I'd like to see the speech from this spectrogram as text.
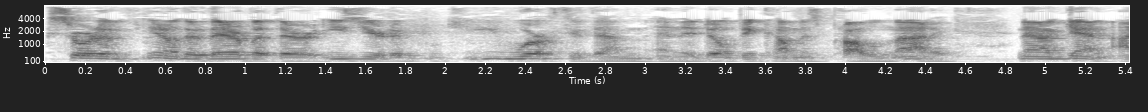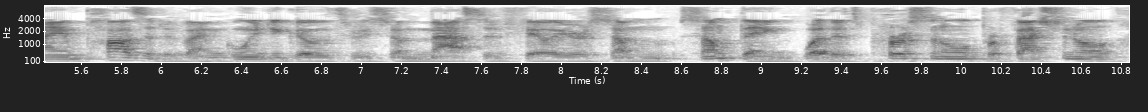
sort of, you know, they're there but they're easier to you work through them and they don't become as problematic. Now again, I am positive I'm going to go through some massive failure, some something, whether it's personal, professional,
